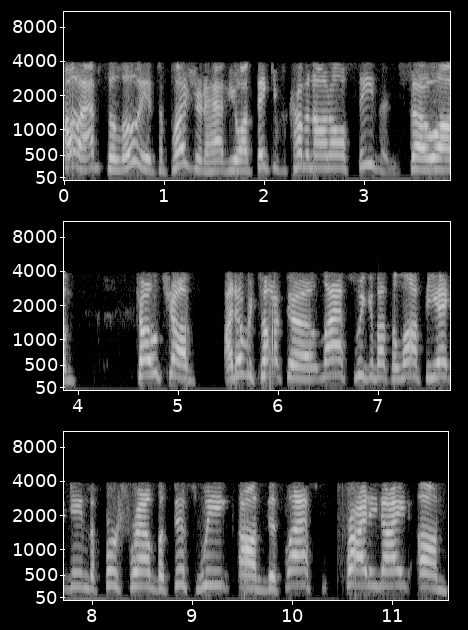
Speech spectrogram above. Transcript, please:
Oh, absolutely. It's a pleasure to have you on. Thank you for coming on all season. So, um, Coach, um, I know we talked uh, last week about the Lafayette game, the first round, but this week, um, this last Friday night, um,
